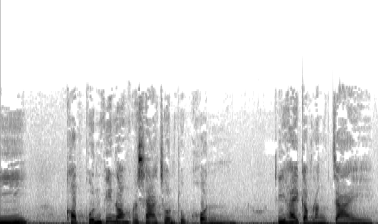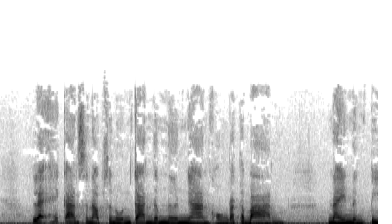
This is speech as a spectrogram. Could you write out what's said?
นี้ ขอบคุณพี่น้องประชาชนทุกคนที่ให้กำลังใจ และให้การสนับสนุนการดำเนินงานของรัฐบาลในหนึ่งปี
